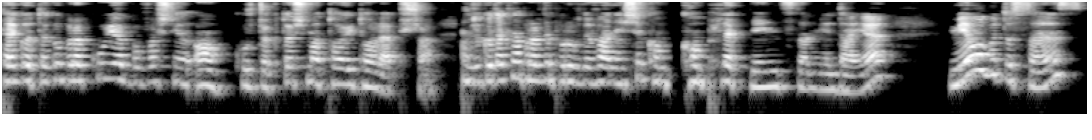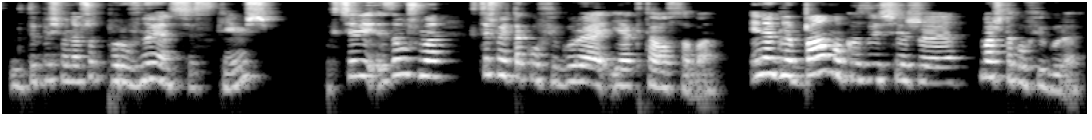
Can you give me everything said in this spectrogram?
tego, tego brakuje, bo właśnie, o kurczę, ktoś ma to i to lepsze. Tylko tak naprawdę porównywanie się kom- kompletnie nic nam nie daje. Miałoby to sens, gdybyśmy na przykład porównując się z kimś, chcieli, załóżmy, chcesz mieć taką figurę jak ta osoba. I nagle bam, okazuje się, że masz taką figurę.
